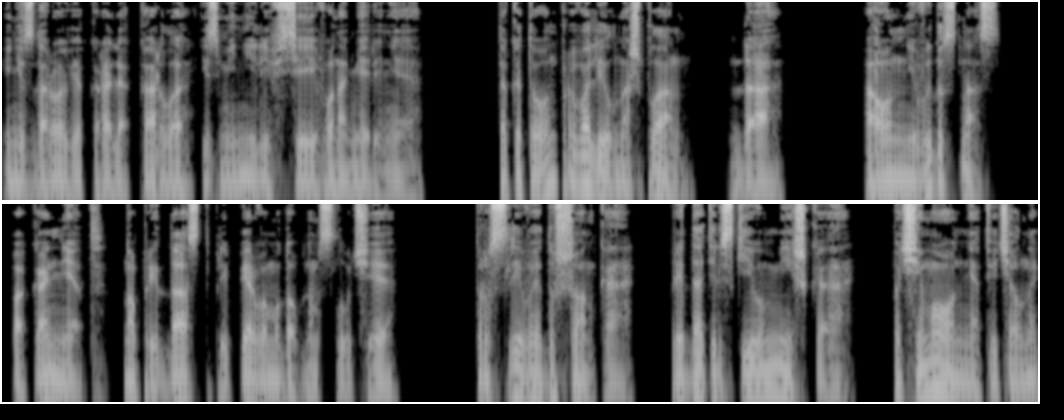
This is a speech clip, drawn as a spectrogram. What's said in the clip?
и нездоровье короля Карла изменили все его намерения. Так это он провалил наш план? Да. А он не выдаст нас? Пока нет, но предаст при первом удобном случае. Трусливая душонка, предательский умишка. Почему он не отвечал на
